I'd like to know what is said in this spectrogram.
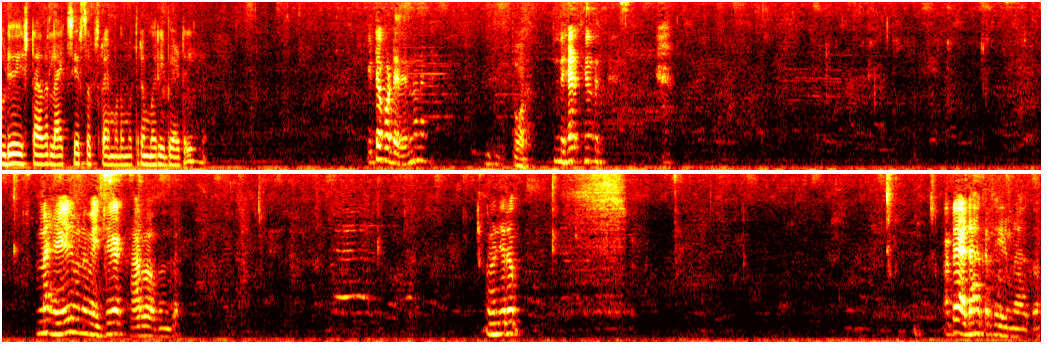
ವಿಡಿಯೋ ಇಷ್ಟ ಆದ್ರೆ ಲೈಕ್ ಶೇರ್ ಸಬ್ಸ್ಕ್ರೈಬ್ ಮಾಡೋ ಮಾತ್ರ ಮರಿಬೇಡ್ರಿ. ಇಟ್ಟ ಕೊಟ್ಟಿರಿ ನನಗೆ? ಹೇಳ್ತೀನಿ ನಾ ಹೇಳಿ ನಮ್ಮ ಮೆಣಸಿಗೆ ಖಾರ ಅದಂದ್ರೆ ಒಂದಿರ ಅದೇ ಅಡ್ಡ ಹಾಕತ್ತೆ ಹೇಳಿ ಮನ್ಯಾಗ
